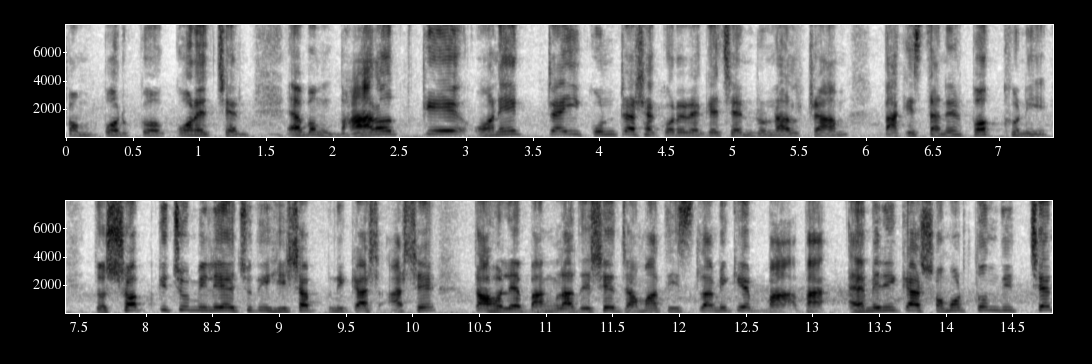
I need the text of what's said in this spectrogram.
সম্পর্ক করেছেন। এবং ভারতকে অনেকটাই কোণঠাসা করে রেখেছেন ডোনাল্ড ট্রাম্প পাকিস্তানের পক্ষ নিয়ে। তো সব কিছু মিলিয়ে যদি হিসাব নিকাশ আসে, তাহলে বাংলাদেশে জামাত ইসলামীকে আমেরিকা সমর্থন দিচ্ছেন,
